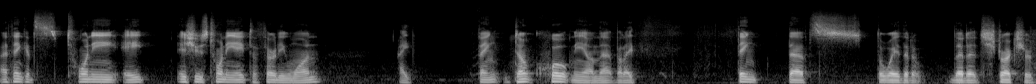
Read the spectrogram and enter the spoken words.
I think it's twenty eight issues, twenty eight to thirty one. I think. Don't quote me on that, but I think that's the way that it that it's structured.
